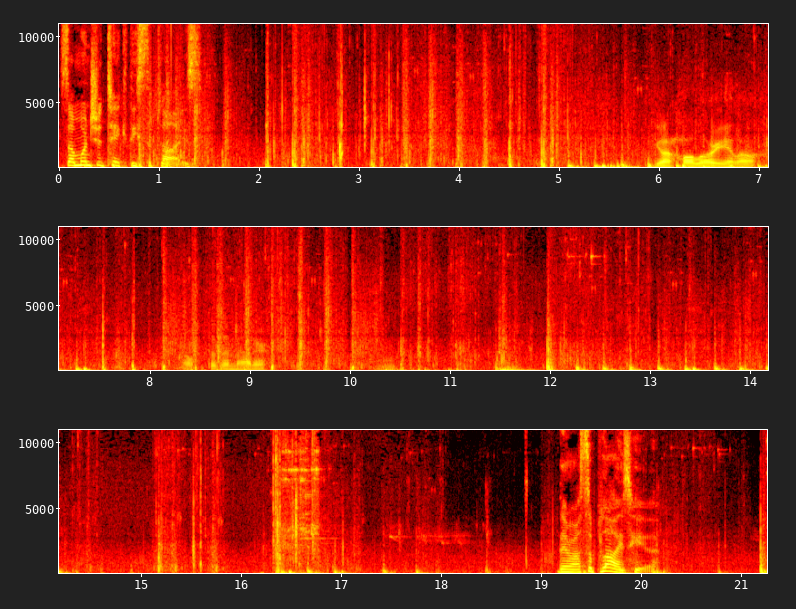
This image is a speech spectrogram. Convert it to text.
Someone should take these supplies. You want holo or yellow? Oh, doesn't matter. There are supplies here. Do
